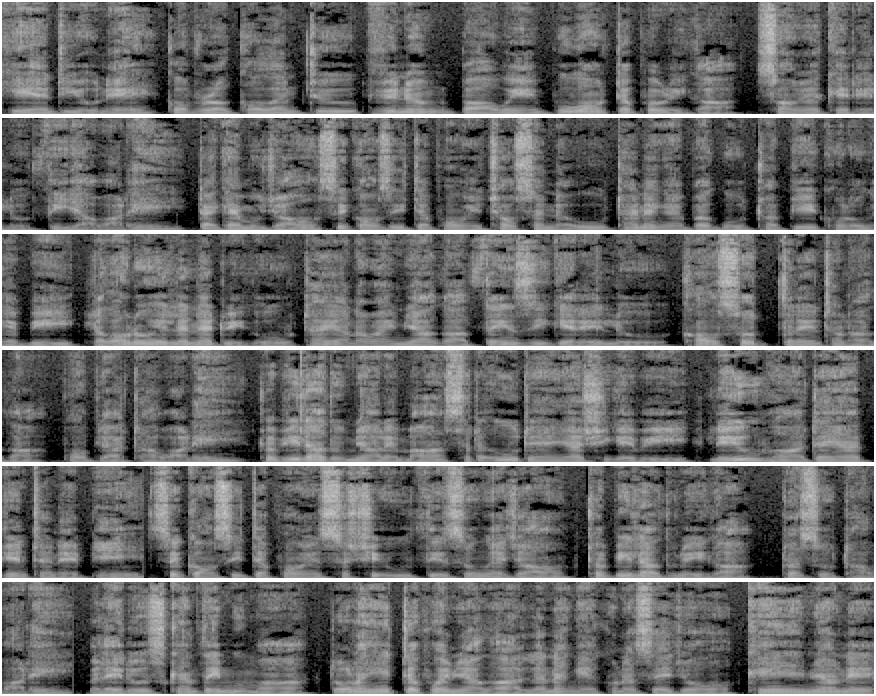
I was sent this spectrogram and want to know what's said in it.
KNDO နဲ့ Cobra Column 2 Venom ပါဝင်ပူပေါင်းတပ်ဖွဲ့တွေကဆောင်ရွက်ခဲ့တယ်လို့သိရပါတယ်။တိုက်ခိုက်မှုကြောင့်စစ်ကောင်စီတပ်ဖွဲ့ဝင်62ဦးထိုင်းနိုင်ငံဘက်ကိုထွက်ပြေးခိုလုံခဲ့ပြီး၎င်းတို့ရဲ့လက်နက်တွေကိုထိုင်းအာဏာပိုင်များကသိမ်းဆည်းခဲ့တယ်လို့ခေါဆော့သတင်းဌာနကဖော်ပြထားပါတယ်။ထွက်ပြေးလာသူများထဲမှာ12ဦးဒဏ်ရာရရှိခဲ့ပြီး4ဦးဟာဒဏ်ရာပြင်းထန်တဲ့ပြင်စစ်ကောင်စီတပ်ဖွဲ့ဝင်18ဦးသေဆုံးခဲ့ကြောင်းထွက်ပြေးလာသူတွေကထွက်ဆိုထားပါတယ်။မလဲဒိုစကန်သိမ်းမှုမှာတော်လိုင်းရေးတပ်ဖွဲ့များကလက်နက်ငယ်80ကျော်ခင်းများနဲ့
